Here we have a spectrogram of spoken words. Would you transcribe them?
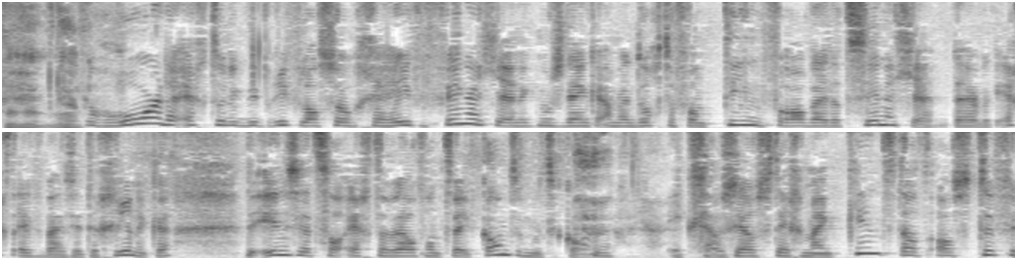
Mm -hmm, ja. Ik hoorde echt toen ik die brief las zo'n geheven vingertje. En ik moest denken aan mijn dochter van tien, vooral bij dat zinnetje. Daar heb ik echt even bij zitten grinniken. De inzet zal echter wel van twee kanten moeten komen. Ik zou zelfs tegen mijn kind dat als te veel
